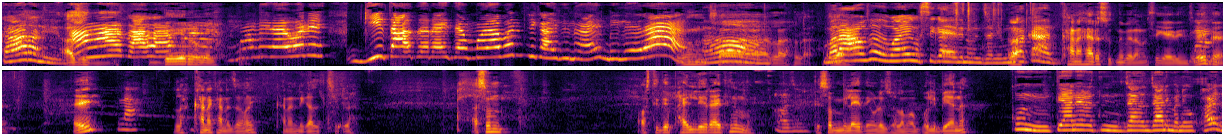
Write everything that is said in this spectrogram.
कहाँ रहनी हो? आज देर हो पनि गीत आउँदो रहेछ मलाई पनि सिकाइदिनु है मिलेर हुन्छ। ल ल। मलाई आउँछ उहाँको सिकाइदिनुहुन्छ नि मलाई कहाँ खाना खाएर सुत्ने बेलामा सिकाइदिन्छु है त। है? ल। ल खाना खान जाउँ है। खाना निकाल छिटो। सुन। अस्ति त्यो फाइल लिएर आएको थिएँ नि म। हजुर। त्यो सब मिलाइदिउँ एउटा झोलामा भोलि बिहान। कुन? त्यहाँनिर जाने भनेको फाइल?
